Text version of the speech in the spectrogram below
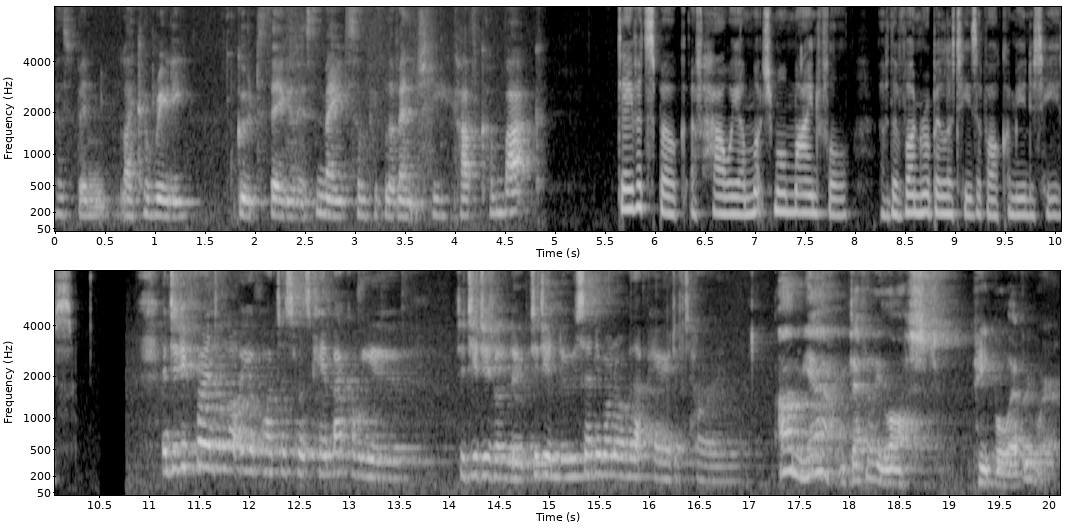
has been like a really good thing, and it's made some people eventually have come back. David spoke of how we are much more mindful of the vulnerabilities of our communities. And did you find a lot of your participants came back, or were you? Did you did you, did you lose anyone over that period of time? Um, yeah, we definitely lost people everywhere.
